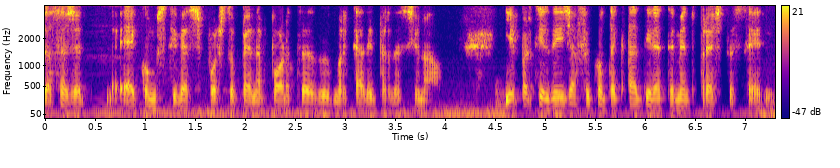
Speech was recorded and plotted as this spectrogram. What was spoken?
ou seja, é como se tivesse posto o pé na porta do mercado internacional. E a partir daí já fui contactado diretamente para esta série.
